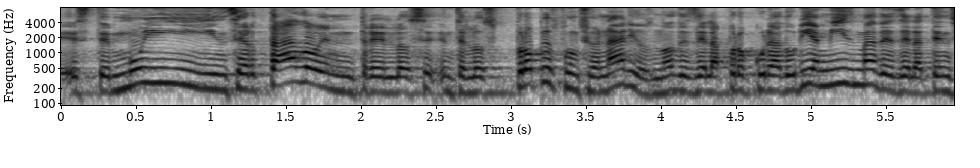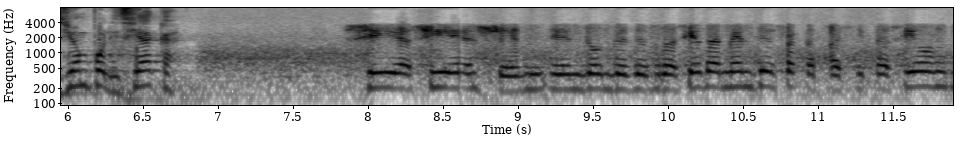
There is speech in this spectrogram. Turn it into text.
este, muy insertado entre los, entre los propios funcionarios, ¿no? Desde la Procuraduría misma, desde la atención policíaca. Sí, así es, en, donde desgraciadamente esa capacitación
